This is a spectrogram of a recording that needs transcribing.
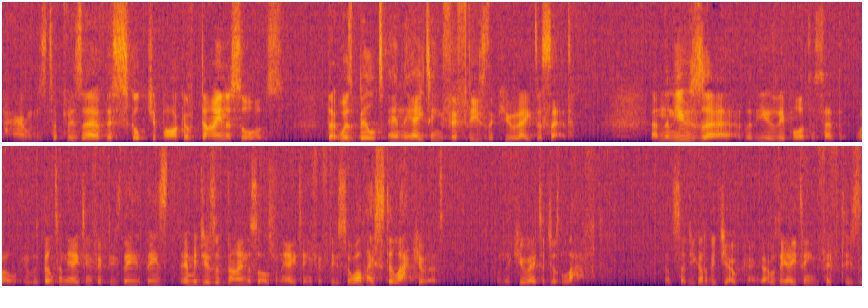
pounds to preserve this sculpture park of dinosaurs that was built in the 1850s, the curator said. And the news, uh, the news reporter said, well, it was built in the 1850s. These, these images of dinosaurs from the 1850s, so are they still accurate? And the curator just laughed and said, You've got to be joking. That was the 1850s.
